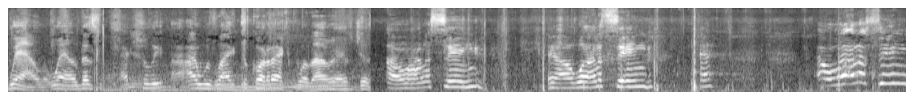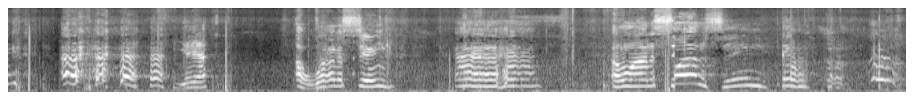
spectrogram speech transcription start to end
well, well. That's actually I would like to correct what I have just. I wanna sing. I wanna sing. I wanna sing. yeah. I wanna sing. Eh? I wanna sing. wanna sing.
